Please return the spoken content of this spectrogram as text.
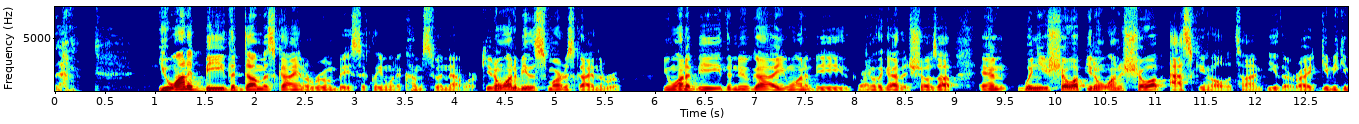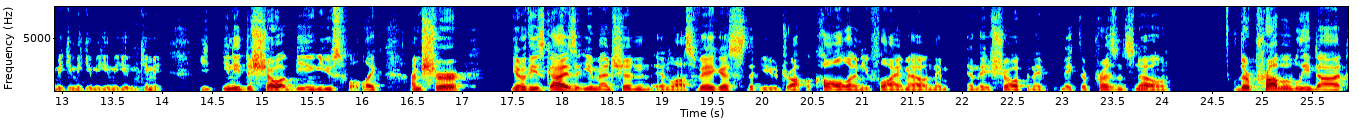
you want to be the dumbest guy in a room, basically, when it comes to a network. You don't want to be the smartest guy in the room you want to be the new guy you want to be right. you know the guy that shows up. And when you show up you don't want to show up asking all the time either right? Gimme gimme gimme gimme gimme gimme gimme. You, you need to show up being useful. Like i'm sure you know these guys that you mentioned in las vegas that you drop a call and you fly them out and they and they show up and they make their presence known they're probably not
